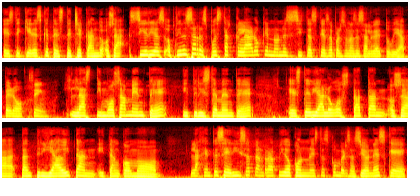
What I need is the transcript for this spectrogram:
Este, ¿quieres que te esté checando? O sea, si eres- obtienes esa respuesta, claro que no necesitas que esa persona se salga de tu vida, pero Sí. lastimosamente y tristemente, este diálogo está tan, o sea, tan trillado y tan, y tan como la gente se eriza tan rápido con estas conversaciones que,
